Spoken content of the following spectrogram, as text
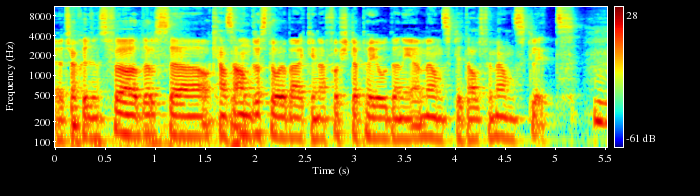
eh, tragedins födelse och hans andra stora verk i den här första perioden är Mänskligt allt för mänskligt. Mm.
